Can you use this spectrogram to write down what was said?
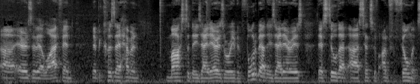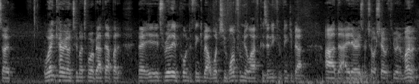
uh, areas of their life, and you know because they haven't mastered these eight areas or even thought about these eight areas, there's still that uh, sense of unfulfillment. So we won't carry on too much more about that, but it's really important to think about what you want from your life because then you can think about uh, the eight areas which I'll share with you in a moment.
